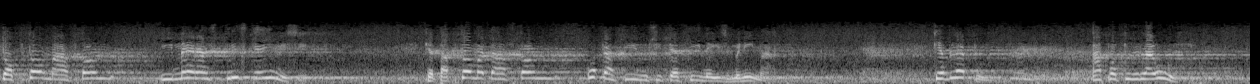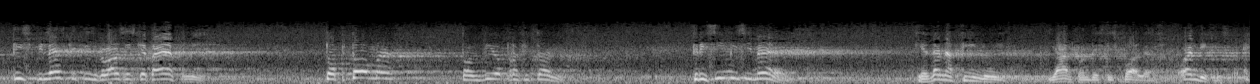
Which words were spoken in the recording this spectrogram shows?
το πτώμα αυτών ημέρας τρεις και ήμιση και τα πτώματα αυτών ου καθίουσι τεθήνε εις μνήμα. Και βλέπουν από τους λαούς τις φυλές και τις γλώσσες και τα έθνη. Το πτώμα των δύο προφητών. Τρισήμιση μέρες. Και δεν αφήνουν οι άρχοντες της πόλεως ο Αντίχριστος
